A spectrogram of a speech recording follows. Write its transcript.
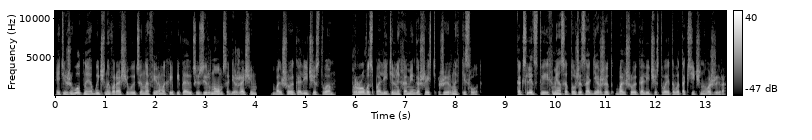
эти животные обычно выращиваются на фермах и питаются зерном, содержащим большое количество провоспалительных омега-6 жирных кислот. Как следствие, их мясо тоже содержит большое количество этого токсичного жира.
